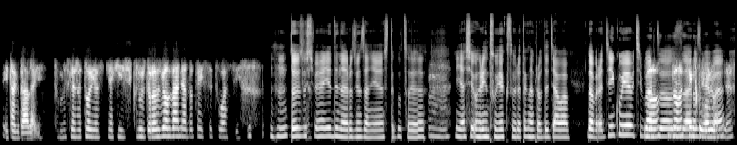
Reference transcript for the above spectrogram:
i tak dalej to myślę, że to jest jakiś klucz do rozwiązania do tej sytuacji. Mhm, to jest właściwie jedyne rozwiązanie z tego, co ja, mhm. ja się orientuję, które tak naprawdę działa. Dobra, dziękuję Ci no, bardzo no, za rozmowę. Również.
